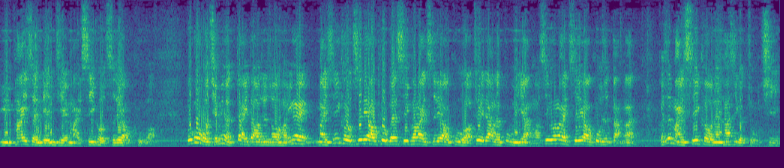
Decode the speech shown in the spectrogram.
与 Python 连接 MySQL 资料库哦。不过我前面有带到，就是说哈，因为 MySQL 资料库跟 SQLite 资料库哦，最大的不一样啊，SQLite 资料库是档案，可是 MySQL 呢，它是一个主机。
